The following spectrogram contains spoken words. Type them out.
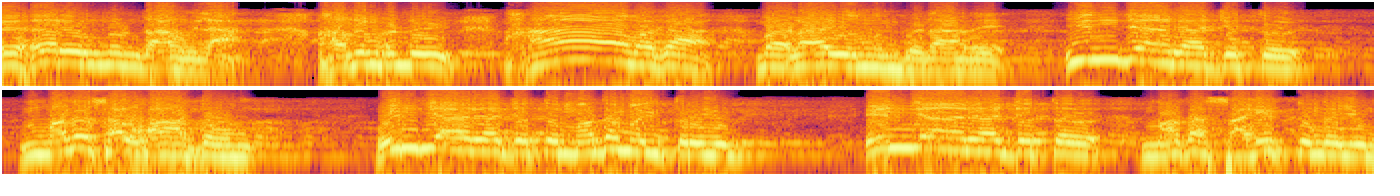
വേറെ ഒന്നും ഉണ്ടാവില്ല. അതുകൊണ്ട് ആ വക ബടായൊന്നും വിടാതെ ഇന്ത്യ രാജ്യത്ത് മതസൗഹാർദ്ദവും ഇന്ത്യ രാജ്യത്ത് മതമൈത്രിയും ഇന്ത്യ രാജ്യത്ത് മതസഹിഷ്ണുതയും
